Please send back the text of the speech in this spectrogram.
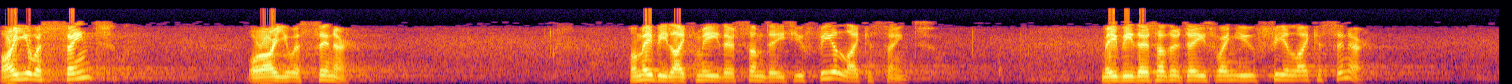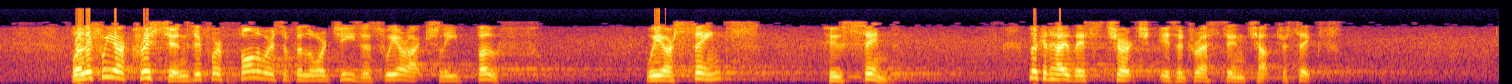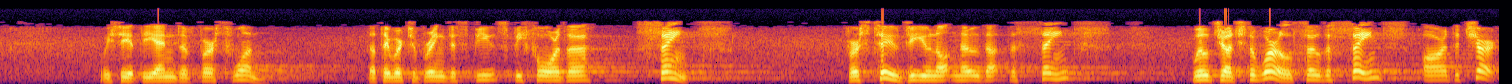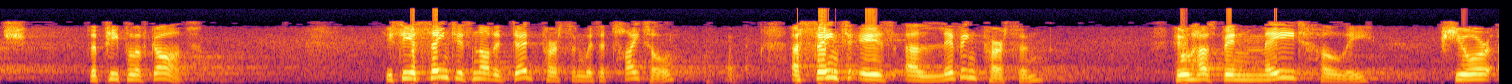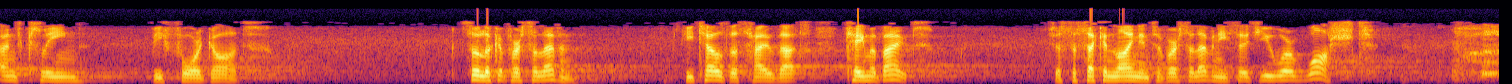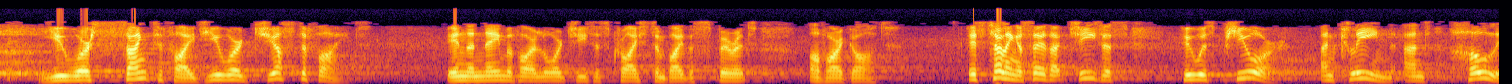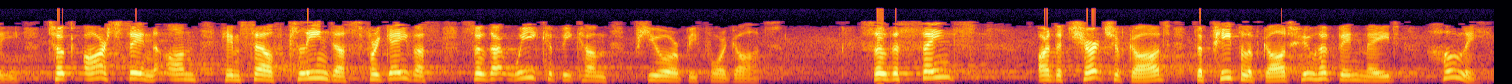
are you a saint or are you a sinner? Well, maybe like me, there's some days you feel like a saint. Maybe there's other days when you feel like a sinner. Well, if we are Christians, if we're followers of the Lord Jesus, we are actually both. We are saints who sin. Look at how this church is addressed in chapter 6. We see at the end of verse 1 that they were to bring disputes before the saints. Verse 2 Do you not know that the saints will judge the world? So the saints are the church, the people of God. You see, a saint is not a dead person with a title. A saint is a living person who has been made holy, pure and clean before God. So look at verse 11. He tells us how that came about. Just the second line into verse 11, he says, You were washed. You were sanctified. You were justified in the name of our Lord Jesus Christ and by the Spirit of our God. It's telling us there that Jesus, who was pure and clean and holy, took our sin on himself, cleaned us, forgave us, so that we could become pure before God. So the saints are the church of God, the people of God who have been made holy.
